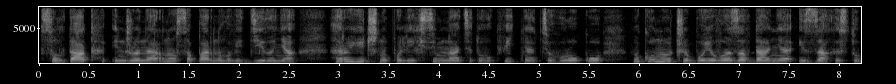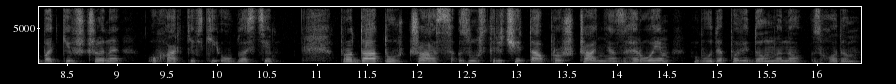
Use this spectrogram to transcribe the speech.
Солдат інженерно-саперного відділення героїчно поліг 17 квітня цього року, виконуючи бойове завдання із захисту батьківщини у Харківській області. Про дату, час зустрічі та прощання з героєм буде повідомлено згодом.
